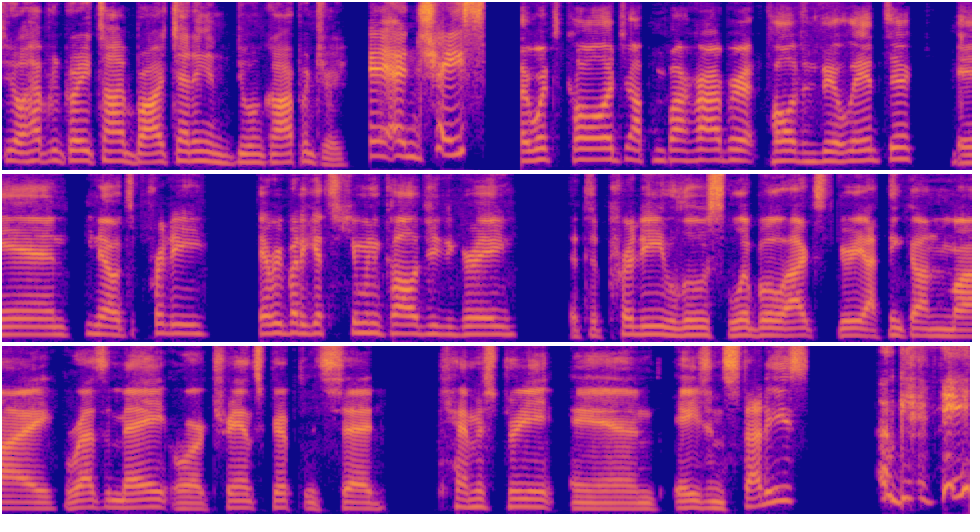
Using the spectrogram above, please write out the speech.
you know having a great time bartending and doing carpentry. And Chase, I went to college up in Bar Harbor at College of the Atlantic, and you know, it's a pretty everybody gets a human ecology degree. It's a pretty loose liberal arts degree. I think on my resume or transcript, it said chemistry and Asian studies. Okay.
